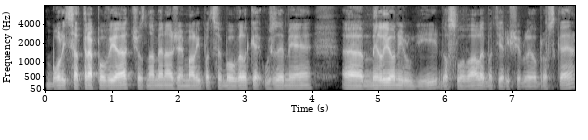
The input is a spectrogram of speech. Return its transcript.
boli satrapovia, čo znamená, že mali pod sebou velké územě, miliony lidí, doslova, lebo tie ríše byly obrovské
